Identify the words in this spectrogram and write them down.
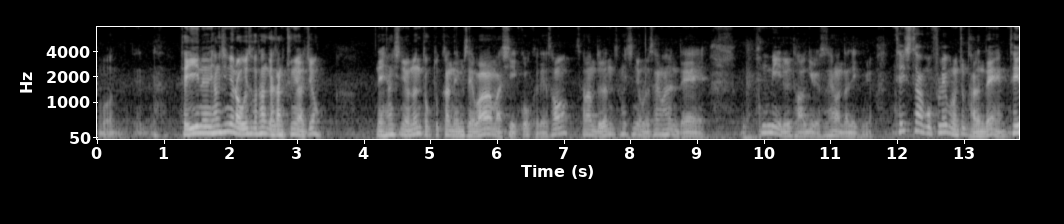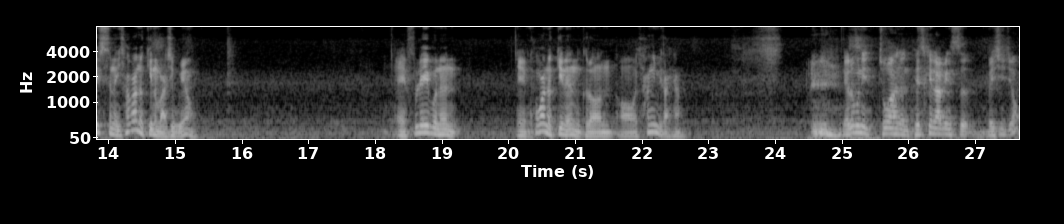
뭐 대의는 향신료라고 해석을 하는 게 가장 중요하죠. 네, 향신료는 독특한 냄새와 맛이 있고 그래서 사람들은 향신료를 사용하는데 풍미를 더하기 위해서 사용한다는 얘기고요. 테이스트하고 플레이버는 좀 다른데 테이스트는 혀가 느끼는 맛이고요. 예, 플레이버는 예, 코가 느끼는 그런 어, 향입니다. 향. 여러분이 좋아하는 베스킨라빈스 몇이죠?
